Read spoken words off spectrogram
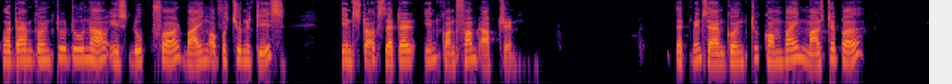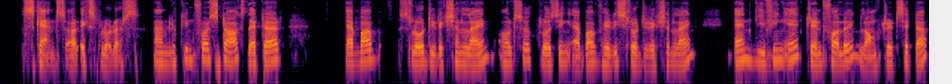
What I'm going to do now is look for buying opportunities in stocks that are in confirmed uptrend. That means I'm going to combine multiple scans or explorers. I'm looking for stocks that are above slow direction line also closing above very slow direction line and giving a trend following long trade setup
